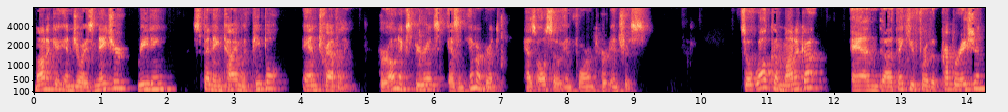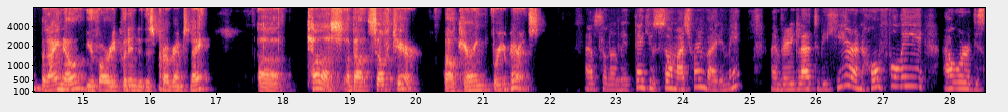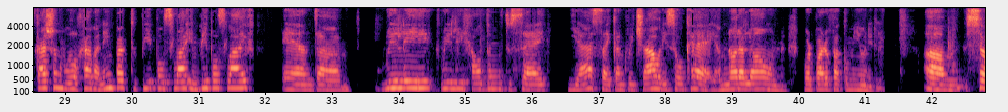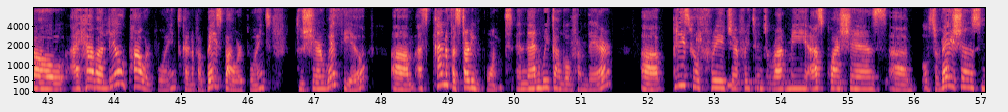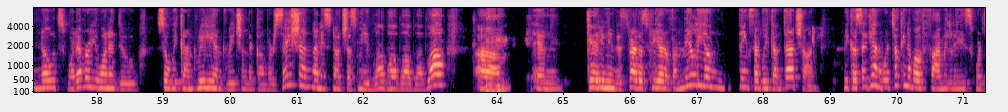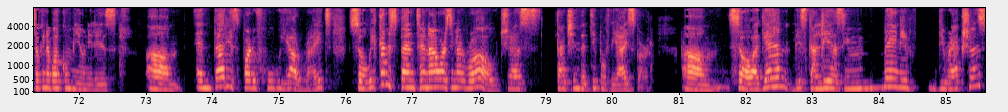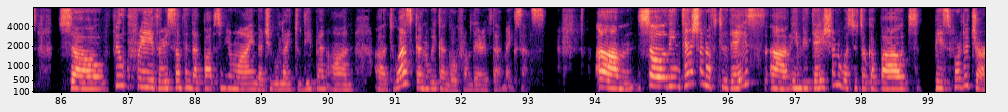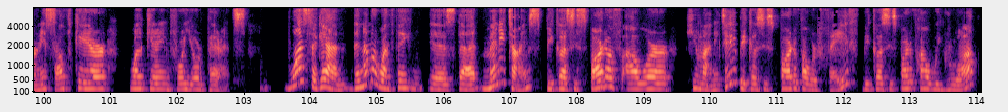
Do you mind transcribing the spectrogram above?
Monica enjoys nature, reading, spending time with people, and traveling. Her own experience as an immigrant has also informed her interests. So, welcome, Monica, and uh, thank you for the preparation that I know you've already put into this program tonight. Uh, tell us about self care while caring for your parents. Absolutely. Thank you so much for inviting me. I'm very glad to be here and hopefully our discussion will have an impact to people's life in people's life and um, really, really help them to say, yes, I can reach out, it's okay, I'm not alone, we're part of a community. Um, so I have a little PowerPoint, kind of a base PowerPoint to share with you um, as kind of a starting point, and then we can go from there. Uh, please feel free, Jeffrey, to interrupt me, ask questions, uh, observations, notes, whatever you want to do, so we can really enrich in the conversation. And it's not just me, blah, blah, blah, blah, blah, um, and getting in the stratosphere of a million things that we can touch on. Because again, we're talking about families, we're talking about communities, um, and that is part of who we are, right? So we can spend 10 hours in a row just touching the tip of the iceberg. Um, so again, this can lead us in many directions. So feel free if there is something that pops in your mind that you would like to deepen on uh, to ask, and we can go from there if that makes sense. Um, so the intention of today's uh, invitation was to talk about peace for the journey, self-care while caring for your parents. Once again, the number one thing is that many times, because it's part of our humanity because it's part of our faith, because it's part of how we grew up.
